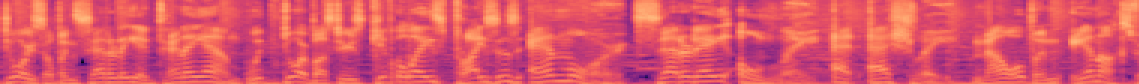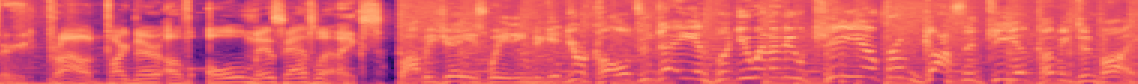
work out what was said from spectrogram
Doors open Saturday at 10 a.m. with doorbusters, giveaways, prizes, and more. Saturday only at Ashley, now open in Oxford. Proud partner of Ole Miss Athletics. Bobby J is waiting to get your call today and put you in a new Kia from Gossett Kia Covington Pike.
